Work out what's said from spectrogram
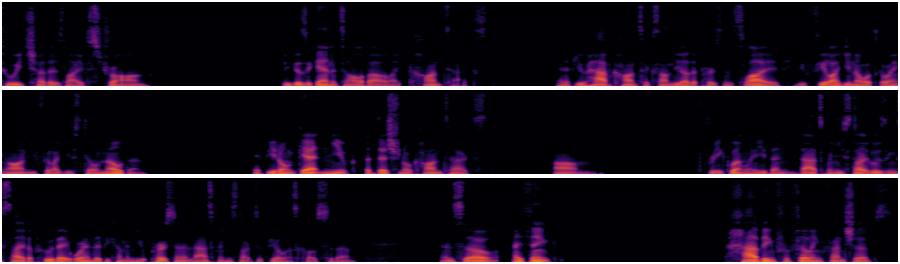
to each other's life strong. Because again, it's all about like context. And if you have context on the other person's life, you feel like you know what's going on, you feel like you still know them if you don't get new additional context um frequently then that's when you start losing sight of who they were and they become a new person and that's when you start to feel less close to them. And so i think having fulfilling friendships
